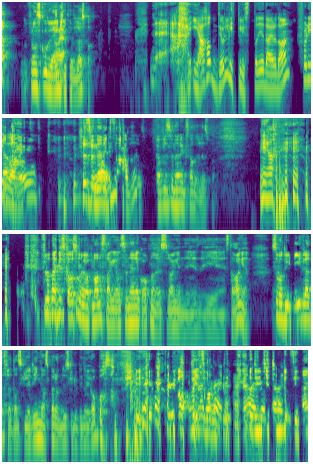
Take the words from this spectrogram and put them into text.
Ja, for noen skulle du egentlig ikke lyst på. Jeg hadde jo litt lyst på de der og da, for de var jo For hun Erik sa ja, hvis hun Erik sa lyst på. Ja. For jeg husker også når vi var på landslaget og Sven Erik åpna restauranten i, i Stavanger, så var du livredd for at han skulle ringe og spørre om du skulle begynne å jobbe hos han. For du var overbevist om at at du ikke turte å si nei.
